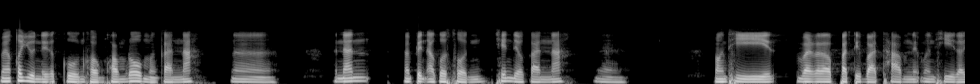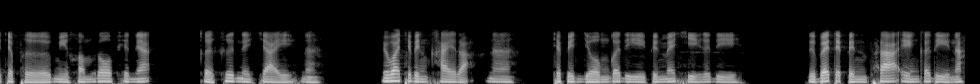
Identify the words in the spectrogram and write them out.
มันก็อยู่ในตระกูลของความโลภเหมือนกันนะนะดังนั้นมันเป็นอกุศลเช่นเดียวกันนะนะบางทีเวลาเราปฏิบัติธรรมเนี่ยบางทีเราจะเผลอมีความโลภเช่นนี้ย เกิดขึ้นในใจนะไม่ว่าจะเป็นใครละนะจะเป็นโยมก็ดี เป็นแม่ชีก็ดี หรือแม้แต่เป็นพระเองก็ดีนะ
